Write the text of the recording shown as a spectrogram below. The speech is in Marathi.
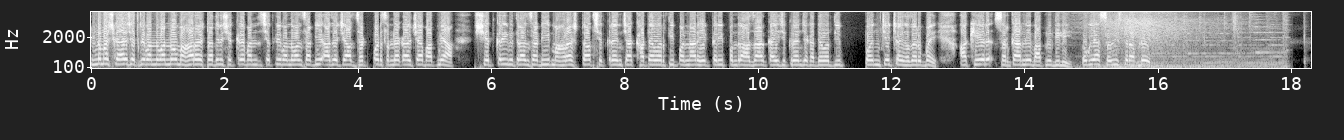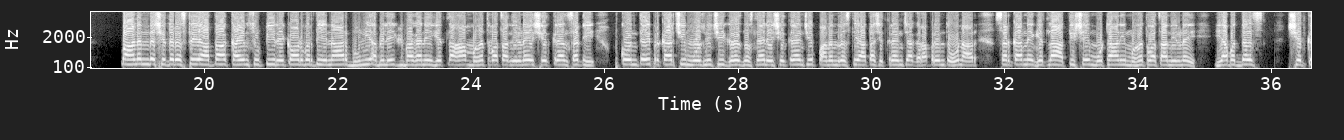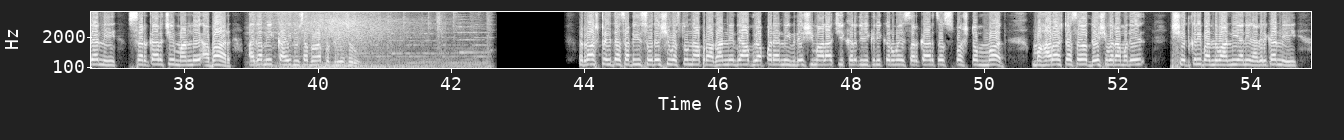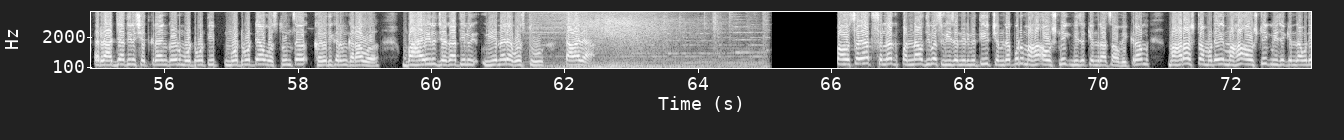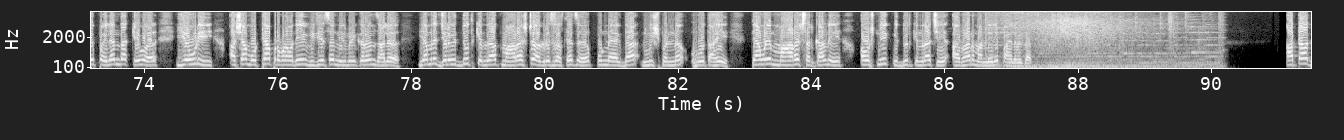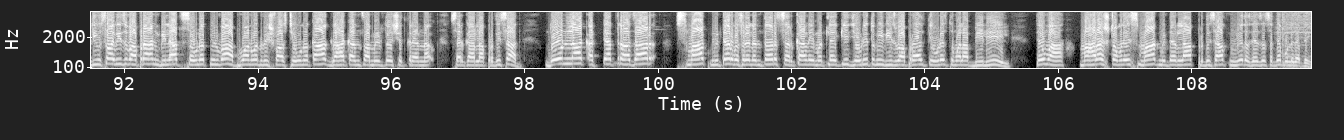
नमस्कार शेतकरी बांधवांनो. महाराष्ट्रातील शेतकरी बांध शेतकरी बांधवांसाठी आजच्या झटपट संध्याकाळच्या बातम्या. शेतकरी मित्रांसाठी महाराष्ट्रात शेतकऱ्यांच्या खात्यावरती पडणार हेक्टरी पंधरा हजार काही शेतकऱ्यांच्या खात्यावरती पंचेचाळीस हजार रुपये. अखेर सरकारने बातमी दिली. बघूया सविस्तर अपडेट पाणंद शेतरस्ते आता कायमस्वरूपी रेकॉर्डवरती येणार. भूमी अभिलेख विभागाने घेतला हा महत्त्वाचा निर्णय. शेतकऱ्यांसाठी कोणत्याही प्रकारची मोजणीची गरज नसल्याने शेतकऱ्यांचे पाणंद रस्ते आता शेतकऱ्यांच्या घरापर्यंत होणार. सरकारने घेतला अतिशय मोठा आणि महत्त्वाचा निर्णय. याबद्दल शेतकऱ्यांनी सरकारचे मानले आभार. आगामी काही दिवसात होणार प्रक्रिया सुरू. राष्ट्रहितासाठी स्वदेशी वस्तूंना प्राधान्य द्या. व्यापाऱ्यांनी विदेशी मालाची खरेदी विक्री करू नये. सरकारचं स्पष्ट मत. महाराष्ट्रासह देशभरामध्ये शेतकरी बांधवांनी आणि नागरिकांनी राज्यातील शेतकऱ्यांकडून मोठमोठी मोठमोठ्या वस्तूंचं खरेदीकरण करावं. बाहेरील जगातील येणाऱ्या वस्तू टाळाव्या. पावसाळ्यात सलग पन्नास दिवस वीज निर्मिती चंद्रपूर महाऔष्णिक वीज केंद्राचा विक्रम महाराष्ट्रामध्ये महाऔष्णिक वीज केंद्रामध्ये पहिल्यांदा केवळ एवढी अशा मोठ्या प्रमाणामध्ये विजेचं निर्मितीकरण झालं. यामध्ये जलविद्युत केंद्रात महाराष्ट्र अग्रेसर असल्याचं पुन्हा एकदा निष्पन्न होत आहे. त्यामुळे महाराष्ट्र सरकारने औष्णिक विद्युत केंद्राचे आभार मानलेले पाहायला मिळतात. आता दिवसा वीज वापरा आणि बिलात सवलत मिळवा. अफवांवर विश्वास ठेवू नका. ग्राहकांचा मिळतोय शेतकऱ्यांना सरकारला प्रतिसाद. दोन लाख अठ्याहत्तर हजार स्मार्ट मीटर बसवल्यानंतर सरकारने म्हटलंय की जेवढी तुम्ही वीज वापराल तेवढेच तुम्हाला बिल येईल. तेव्हा महाराष्ट्रामध्ये स्मार्ट मीटरला प्रतिसाद मिळत असल्याचं सध्या बोललं जाते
